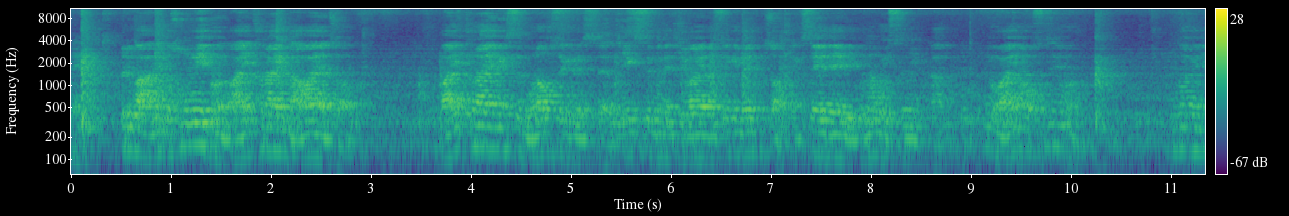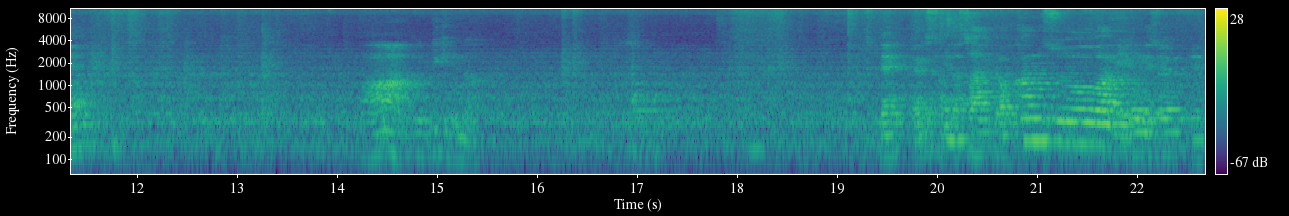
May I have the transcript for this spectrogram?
네. 그리고 안에 거 속립은 y 프라임 나와야죠. Y 프라임 x 뭐라고 쓰기로 했어요? dx분의 dy라 쓰기로 했죠. x에 대해 미분하고 있으니까. 이거 y라고 쓰세요. 생각이냐? 아 이거 느낌인가 네, 알겠습니다. 자, 역함수와 미분 기술. 예.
